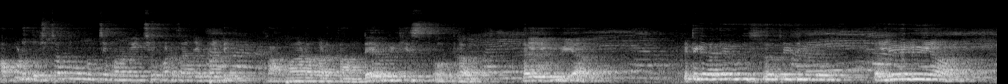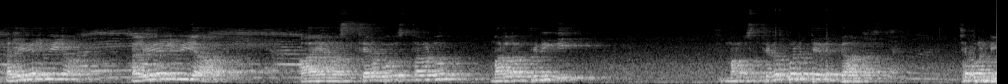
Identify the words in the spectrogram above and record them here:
అప్పుడు దుష్టత్వం నుంచి మనం ఏం చేయబడతాం చెప్పండి? కాపాడబడతాం. దేవునికి స్తోత్రం. హల్లెలూయా. గట్టిగా దేవుని స్తోత్రం హల్లెలూయా. హల్లెలూయా. హల్లెలూయా. ఆయన స్థిరపరుస్తాడు. మరలా తిరిగి మనం స్థిరపడితేనే కాదు చెప్పండి.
